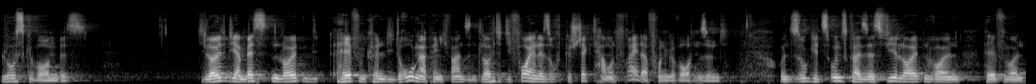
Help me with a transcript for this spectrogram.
losgeworden bist. Die Leute, die am besten Leuten helfen können, die drogenabhängig waren, sind Leute, die vorher in der Sucht gesteckt haben und frei davon geworden sind. Und so geht es uns quasi, dass wir Leuten wollen, helfen wollen,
